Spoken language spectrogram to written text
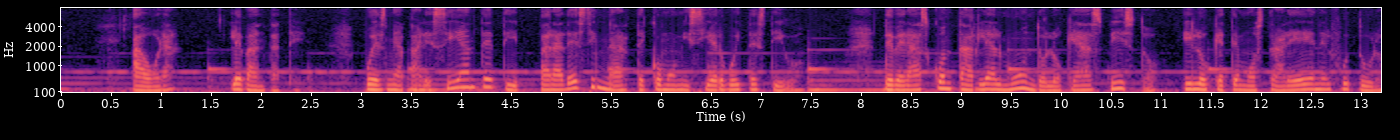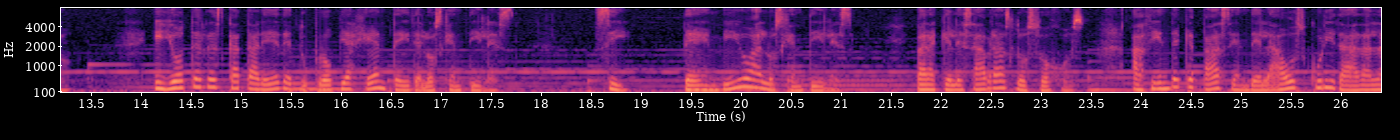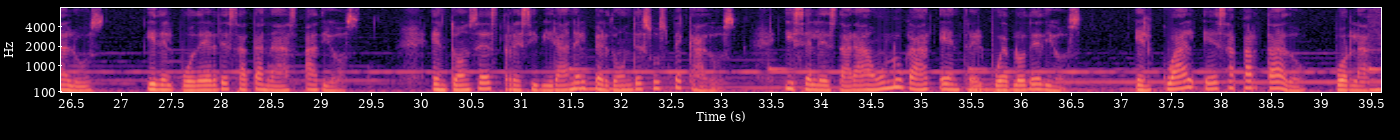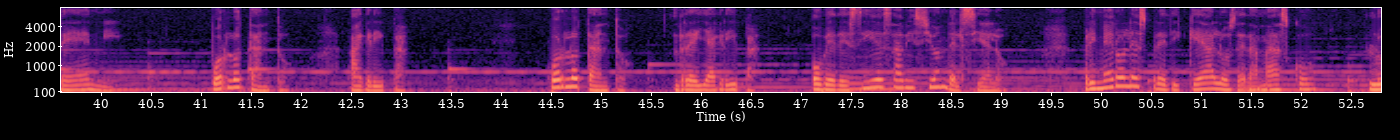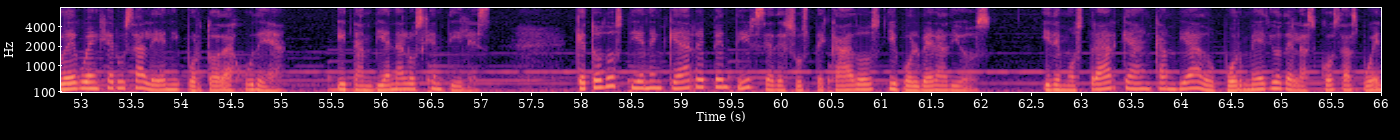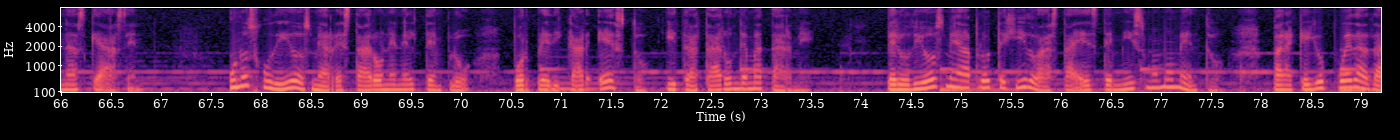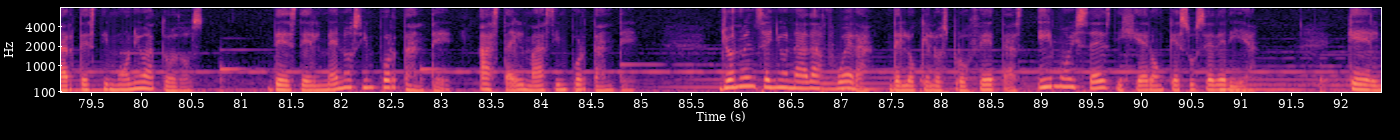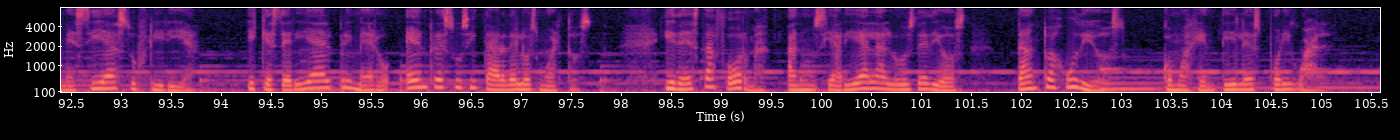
Ahora, levántate, pues me aparecí ante ti para designarte como mi siervo y testigo. Deberás contarle al mundo lo que has visto y lo que te mostraré en el futuro. Y yo te rescataré de tu propia gente y de los gentiles. Sí, te envío a los gentiles, para que les abras los ojos, a fin de que pasen de la oscuridad a la luz y del poder de Satanás a Dios. Entonces recibirán el perdón de sus pecados y se les dará un lugar entre el pueblo de Dios, el cual es apartado por la fe en mí. Por lo tanto, Agripa, por lo tanto, Rey Agripa, obedecí esa visión del cielo. Primero les prediqué a los de Damasco, luego en Jerusalén y por toda Judea, y también a los gentiles, que todos tienen que arrepentirse de sus pecados y volver a Dios, y demostrar que han cambiado por medio de las cosas buenas que hacen. Unos judíos me arrestaron en el templo por predicar esto y trataron de matarme. Pero Dios me ha protegido hasta este mismo momento para que yo pueda dar testimonio a todos, desde el menos importante hasta el más importante. Yo no enseño nada fuera de lo que los profetas y Moisés dijeron que sucedería, que el Mesías sufriría y que sería el primero en resucitar de los muertos. Y de esta forma anunciaría la luz de Dios tanto a judíos como a gentiles por igual.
